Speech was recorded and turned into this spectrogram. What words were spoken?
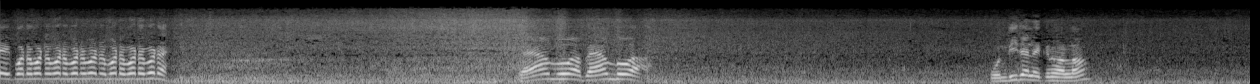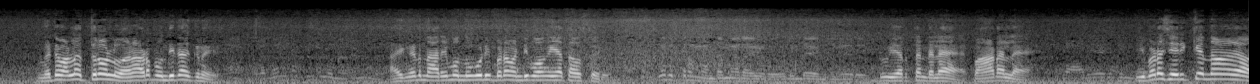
ഏയ് പോട്ടെ പോട്ടെ പോട്ടെ പോട്ടെ പോട്ടെ പോട്ടെ പോട്ടെ പോട്ടെ വേഗം പോവാ വേഗം പോവാ പൊന്തിയിട്ടല്ലേ നിക്കണ വെള്ളം ഇങ്ങോട്ട് വെള്ളം എത്തണുള്ളൂ ആണ് അവിടെ പൊന്തിട്ടാ നിക്കണേ അത് ഇങ്ങോട്ട് നിറയുമ്പോ ഒന്നും കൂടി ഇവിടെ വണ്ടി പോകാൻ കഴിയാത്ത അവസ്ഥ വരും. ഇത് ഉയർത്തണ്ടല്ലേ? പാടല്ലേ? ഇവിടെ ശരിക്കും എന്താണല്ലോ?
